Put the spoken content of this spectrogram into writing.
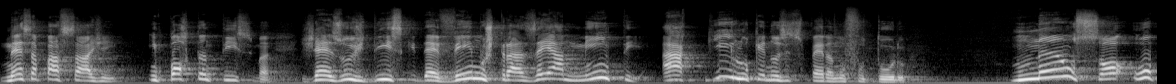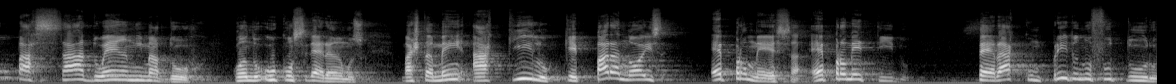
nessa passagem importantíssima, Jesus diz que devemos trazer à mente aquilo que nos espera no futuro. Não só o passado é animador quando o consideramos, mas também aquilo que para nós é promessa, é prometido, será cumprido no futuro,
